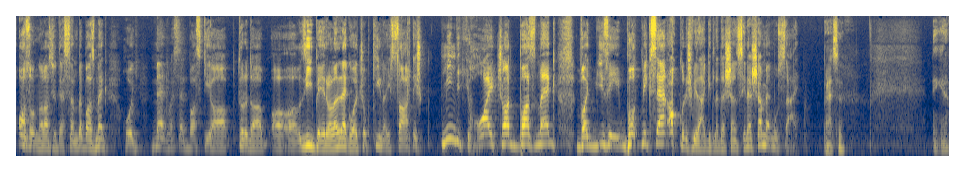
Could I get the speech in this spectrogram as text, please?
azonnal az jut eszembe, bazd meg, hogy megveszed, bazd ki a, tudod, a, a, az eBay-ről a legolcsóbb kínai szart, és mindig, hogy hajtsad, bazd meg, vagy izé, botmixer, akkor is világít ledesen színesen, mert muszáj. Persze. Igen.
